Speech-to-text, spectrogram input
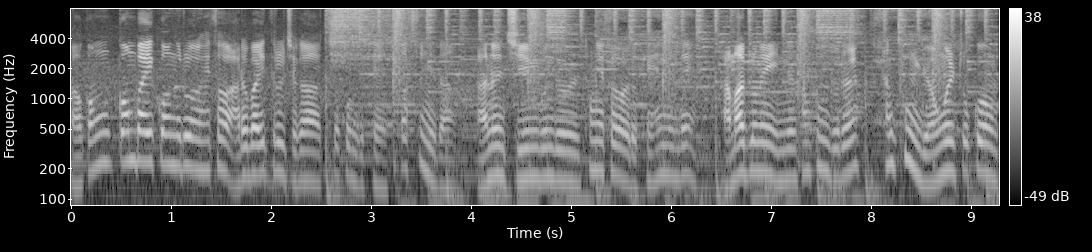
어, 건, 건 바이 건으로 해서 아르바이트를 제가 조금 이렇게 썼습니다. 아는 지인분들 통해서 이렇게 했는데 아마존에 있는 상품들을 상품명을 조금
